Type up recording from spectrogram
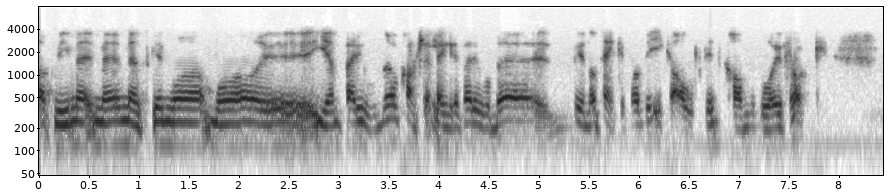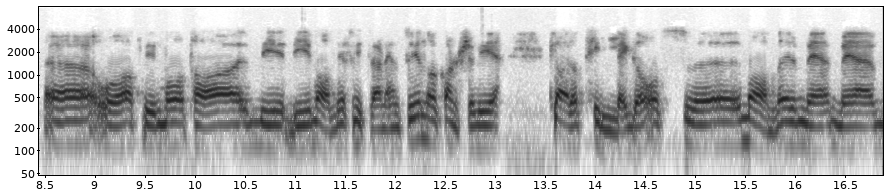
at vi med, mennesker må, må, eh, i en periode, og kanskje en lengre periode, begynne å tenke på at vi ikke alltid kan gå i flokk. Uh, og at vi må ta de, de vanlige smittevernhensyn, og kanskje vi klare å tillegge oss eh, vaner med, med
